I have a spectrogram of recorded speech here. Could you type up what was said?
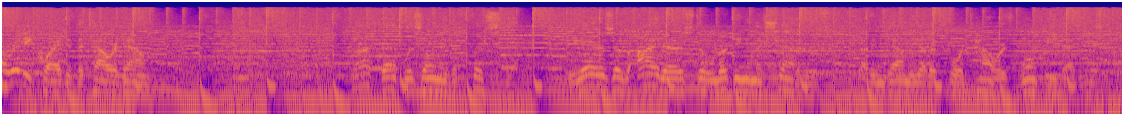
Already quieted the tower down. But that was only the first step. The heirs of Aida are still lurking in the shadows. Shutting down the other four towers won't be that easy.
